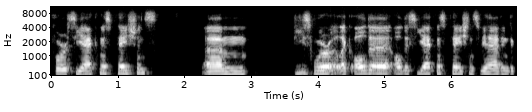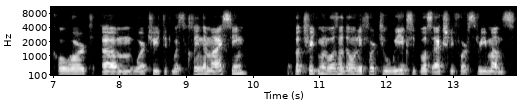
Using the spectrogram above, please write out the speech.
for C. acnes patients. Um, these were like all the all the C. acnes patients we had in the cohort um, were treated with clindamycin, but treatment was not only for two weeks; it was actually for three months.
